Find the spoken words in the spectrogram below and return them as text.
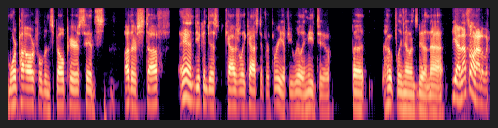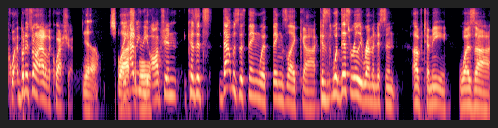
More powerful than spell pierce hits other stuff, and you can just casually cast it for three if you really need to. But hopefully, no one's doing that. Yeah, that's not out of the que- but it's not out of the question. Yeah, like having the option because it's that was the thing with things like uh because what this really reminiscent of to me was uh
